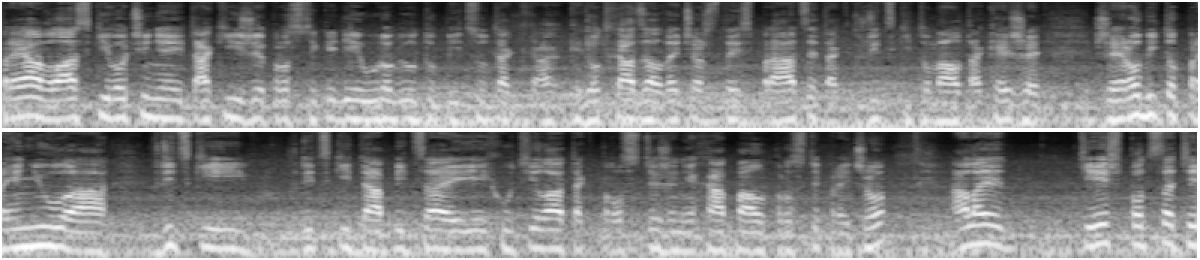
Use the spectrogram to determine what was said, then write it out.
prejav lásky voči nej taký, že proste keď jej urobil tú pizzu, tak a keď odchádzal večer z tej práce, tak vždycky to mal také, že, že robí to pre ňu a vždycky, vždycky tá pizza jej chutila, tak proste, že nechápal proste prečo. Ale tiež v podstate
